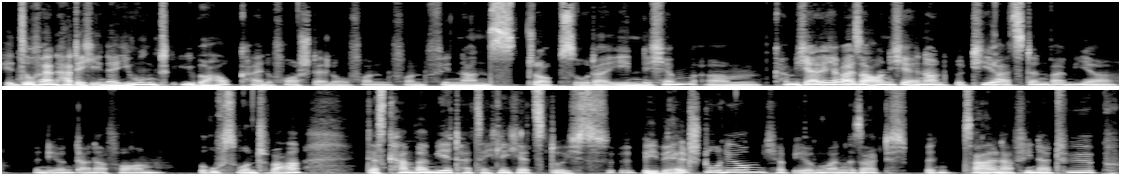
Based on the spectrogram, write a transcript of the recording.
insofern hatte ich in der Jugend überhaupt keine Vorstellung von, von Finanzjobs oder ähnlichem. Ähm, kann mich ehrlicherweise auch nicht erinnern, ob Tierärztin bei mir in irgendeiner Form Berufswunsch war. Das kam bei mir tatsächlich jetzt durchs BWL-Studium. Ich habe irgendwann gesagt, ich bin zahlenaffiner Typ.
